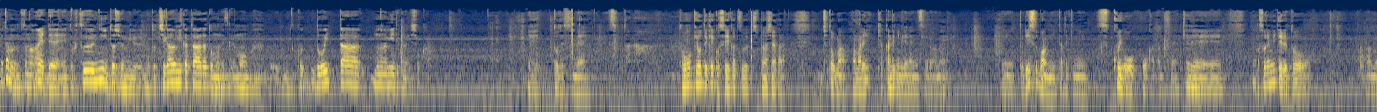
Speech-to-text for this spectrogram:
で多分そのあえて、えーと、普通に都市を見るのと違う見方だと思うんですけども、こうどういったものが見えてくるんでしょうか？えー、っとですね東京って結構生活しっぱなしだからちょっとまああまり客観的に見れないんですけどあの、えー、とリスボンに行った時にすっごい多多かったんですね、うん、でなんかそれ見てるとあの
